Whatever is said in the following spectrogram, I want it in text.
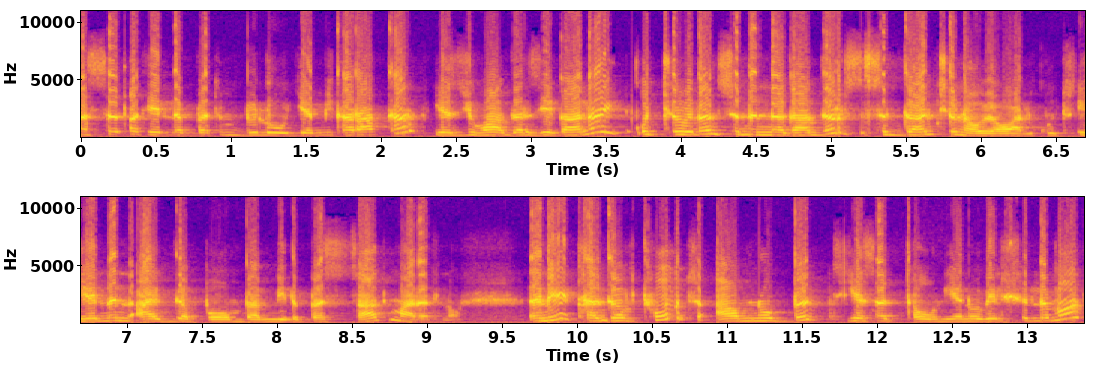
መሰጠት የለበትም ብሎ የሚከራከር የዚሁ ሀገር ዜጋ ላይ ቁጭ ብለን ስንነጋገር ስጋጭ ነው የዋልኩት። ይሄንን አይገባውም በሚልበት ሰዓት ማለት ነው። እኔ ተገብቶት አምኖበት የሰጠውን የኖቤል ሽልማት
